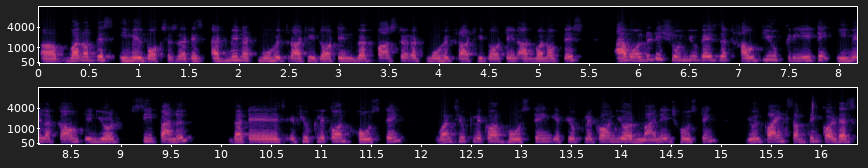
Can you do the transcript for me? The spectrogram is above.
Uh, one of these email boxes that is admin at mohitrathi.in webmaster at mohitrathi.in are one of this i've already shown you guys that how do you create an email account in your cpanel that is if you click on hosting once you click on hosting if you click on your manage hosting you'll find something called as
